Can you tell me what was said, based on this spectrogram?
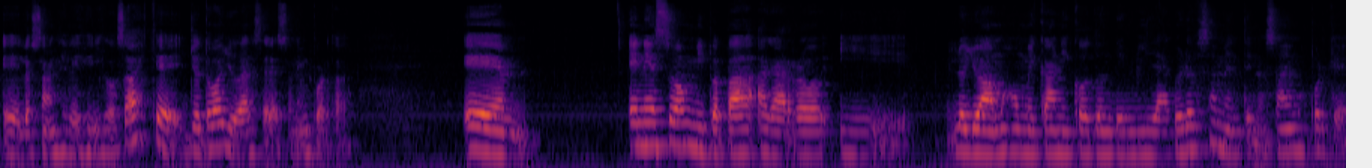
eh, Los Ángeles, y dijo, ¿sabes qué? Yo te voy a ayudar a hacer eso, no importa. Em, en eso mi papá agarró y lo llevamos a un mecánico donde milagrosamente, no sabemos por qué,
